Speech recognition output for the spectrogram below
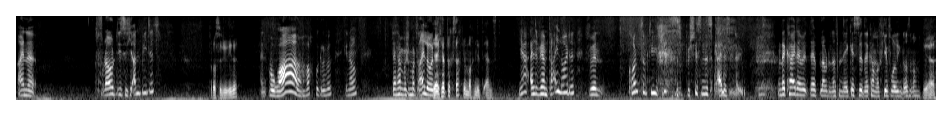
Eine Frau, die sich anbietet. Prostituierte? Ein, oha, Fachbegriffe, genau. Dann haben wir schon mal drei Leute. Ja, ich habe doch gesagt, wir machen jetzt ernst. Ja, also wir haben drei Leute für ein konstruktives, beschissenes, geiles Interview. Und der Kai, der, der plaudert aus dem Nähkäste, da kann man vier Folgen draus machen. Ja.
